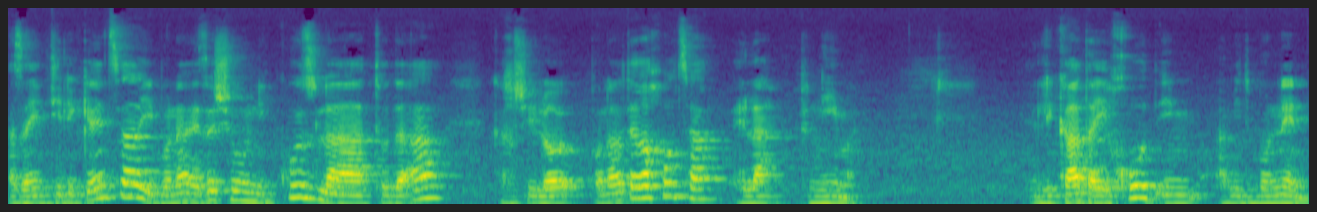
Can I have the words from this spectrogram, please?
אז האינטליגנציה היא בונה איזשהו ניקוז לתודעה ככה שהיא לא פונה יותר החוצה, אלא פנימה. לקראת האיחוד עם המתבונן,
